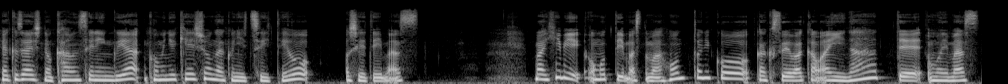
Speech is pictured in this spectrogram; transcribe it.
薬剤師のカウンセリングやコミュニケーション学についてを教えています。まあ、日々思っていますのは本当にこう学生は可愛いなって思います。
